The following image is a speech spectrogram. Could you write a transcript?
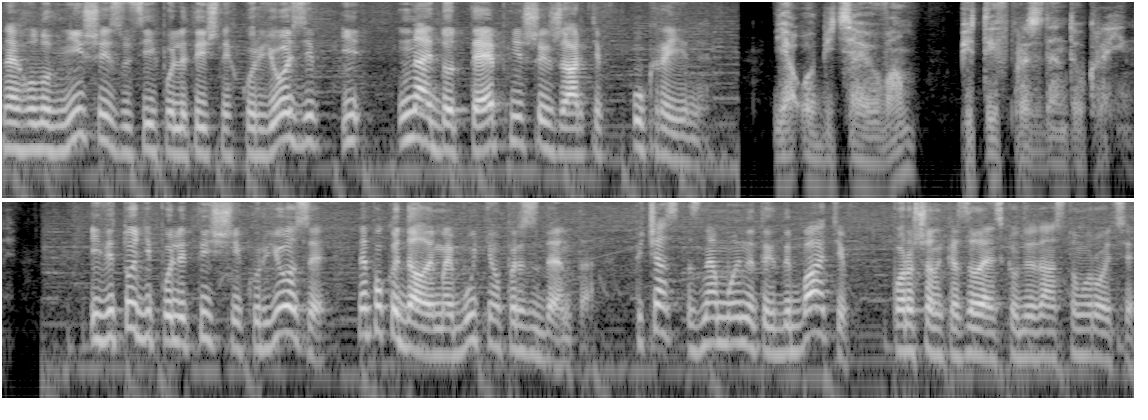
найголовніший з усіх політичних курйозів і найдотепніших жартів України. Я обіцяю вам піти в президенти України. І відтоді політичні курйози не покидали майбутнього президента. Під час знаменитих дебатів Порошенка Зеленського в 2019 році,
